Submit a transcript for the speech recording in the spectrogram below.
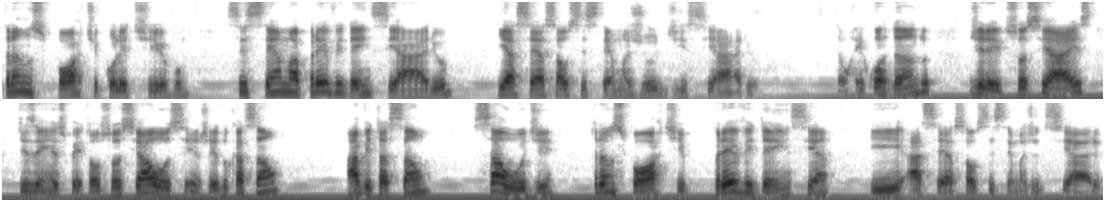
transporte coletivo, sistema previdenciário e acesso ao sistema judiciário. Então, recordando, direitos sociais dizem respeito ao social, ou seja, educação, habitação, saúde, transporte, previdência e acesso ao sistema judiciário,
